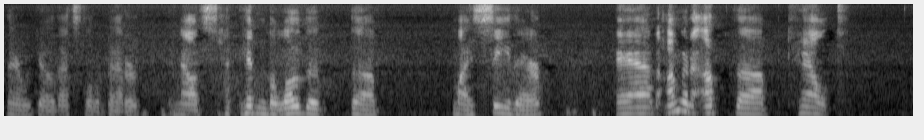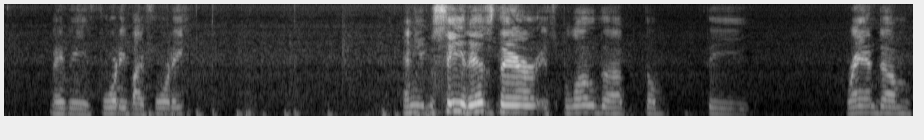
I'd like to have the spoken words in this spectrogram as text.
There we go. That's a little better. Now it's hidden below the, the my C there. And I'm going to up the count, maybe 40 by 40. And you can see it is there. It's below the, the, the random.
